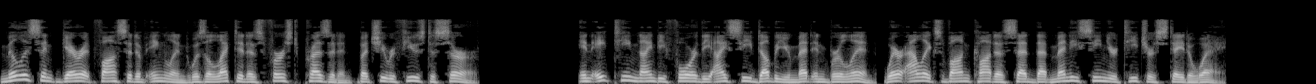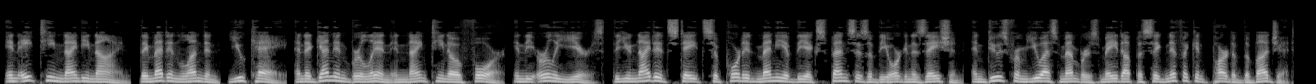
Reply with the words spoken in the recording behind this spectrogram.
Millicent Garrett Fawcett of England was elected as first president but she refused to serve. In 1894 the ICW met in Berlin, where Alex von Cotta said that many senior teachers stayed away. In 1899, they met in London, UK, and again in Berlin in 1904. In the early years, the United States supported many of the expenses of the organization, and dues from U.S. members made up a significant part of the budget.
